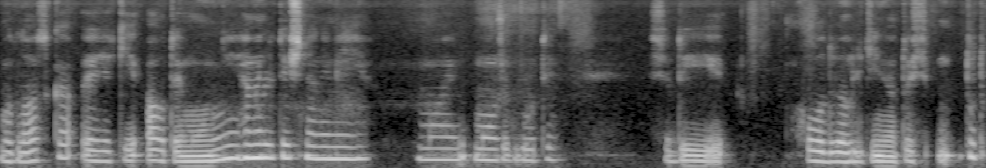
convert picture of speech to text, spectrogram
Будь ласка, е, які аутоімунні гемолітичні анемії можуть бути. Сюди холодова глютініна. Тобто тут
